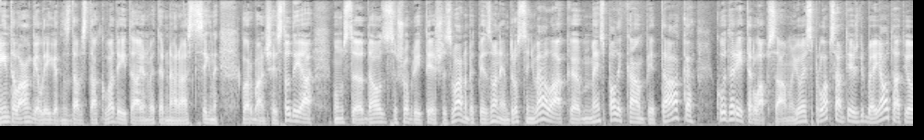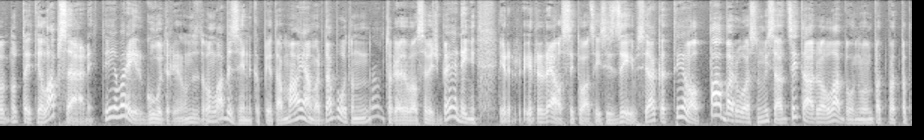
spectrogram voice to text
Inta Lange, Līgatnes dabas taku vadītāja un veterinārā ārste Signe Gorbāna šeit studijā. Mums uh, daudz šobrīd tieši zvana, bet pie zvaniem drusciņi vēlāk uh, mēs palikām pie tā, ka ko darīt ar lapsām. Jo es par lapsām tieši gribēju jautāt, jo nu, te, tie lapsēni, tie jau arī ir gudri un, un labi zina, ka pie tām mājām var dabūt, un nu, tur jau vēl sevišķi bēdiņi ir, ir reāls situācijas iz dzīves, ja? ka tie vēl pabaros un visādi citādi vēl labi, un, un pat, pat, pat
